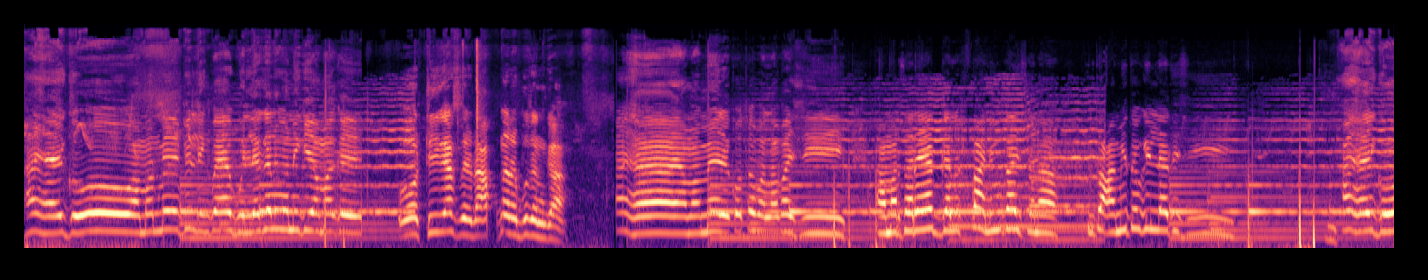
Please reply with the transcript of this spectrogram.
হাই হাই গো আমার মেয়ে বিল্ডিং পায় ভুলে গেল নাকি আমাকে? ও ঠিক আছে এটা আপনারা বুঝেন গা। আমার মেয়ে কত ভালো পাইছি আমার এক গ্যালাস পানিও খাইছে না, কিন্তু আমি তো গিল্লা দিছি। হাই হাই গো,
